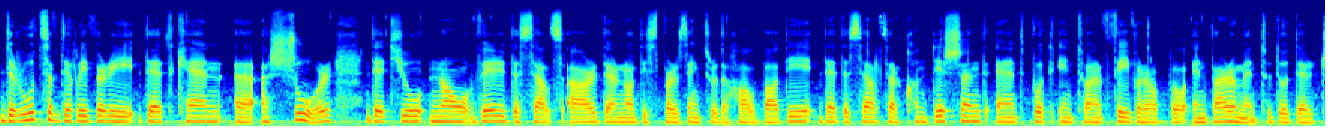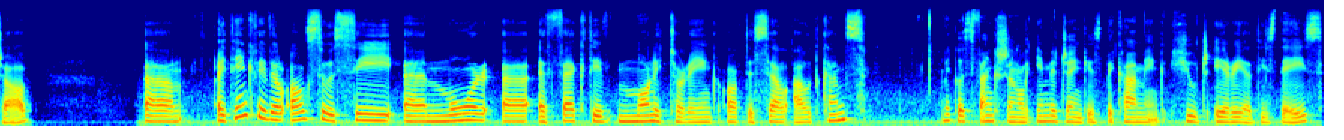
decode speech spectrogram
the routes of delivery that can uh, assure that you know where the cells are, they're not dispersing through the whole body, that the cells are conditioned and put into a favorable environment to do their job. Um, I think we will also see more uh, effective monitoring of the cell outcomes because functional imaging is becoming a huge area these days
